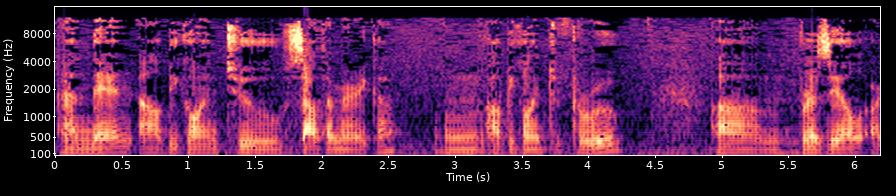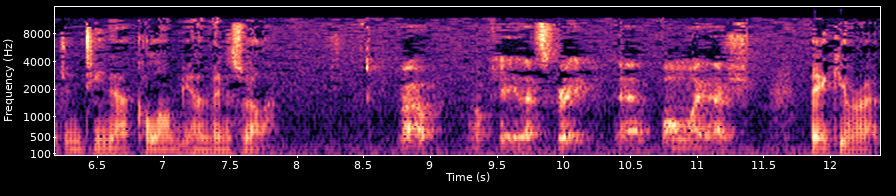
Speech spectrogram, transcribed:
and then I'll be going to South America. Mm, I'll be going to Peru, um, Brazil, Argentina, Colombia, and Venezuela. Wow. Okay, that's great. Uh, bon voyage. Thank you, Rav.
